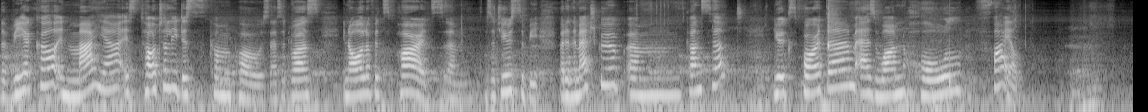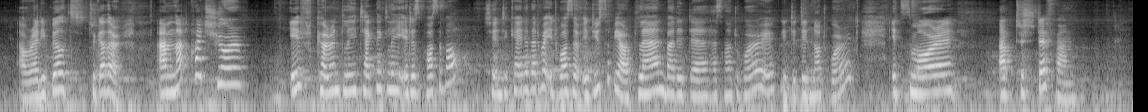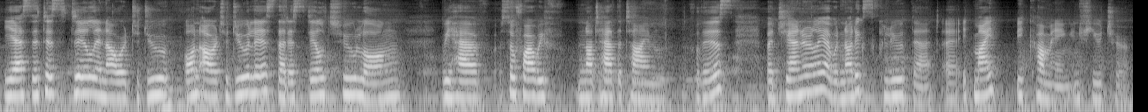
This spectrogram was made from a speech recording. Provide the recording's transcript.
The vehicle in Maya is totally discomposed as it was in all of its parts, um, as it used to be. But in the merge group um, concept, you export them as one whole file already built together. I'm not quite sure if currently, technically, it is possible to indicate it that way. It was, a, it used to be our plan, but it uh, has not worked. It, it did not work. It's more up to Stefan. Yes, it is still in our to do on our to do list. That is still too long. We have so far we've not had the time for this, but generally I would not exclude that. Uh, it might be coming in future.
